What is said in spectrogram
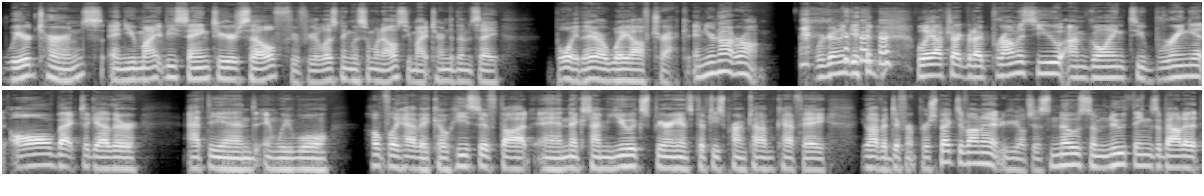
weird turns, and you might be saying to yourself, if you're listening with someone else, you might turn to them and say, Boy, they are way off track. And you're not wrong. We're going to get way off track, but I promise you, I'm going to bring it all back together at the end, and we will hopefully have a cohesive thought. And next time you experience 50s Primetime Cafe, you'll have a different perspective on it, or you'll just know some new things about it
